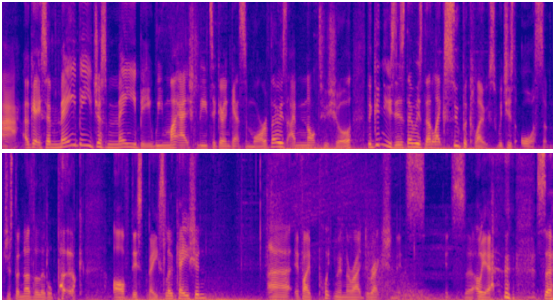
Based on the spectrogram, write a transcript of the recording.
Ah, okay, so maybe, just maybe, we might actually need to go and get some more of those. I'm not too sure. The good news is, though, is they're like super close, which is awesome. Just another little perk of this base location. Uh, if I point you in the right direction, it's, it's, uh, oh yeah. so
